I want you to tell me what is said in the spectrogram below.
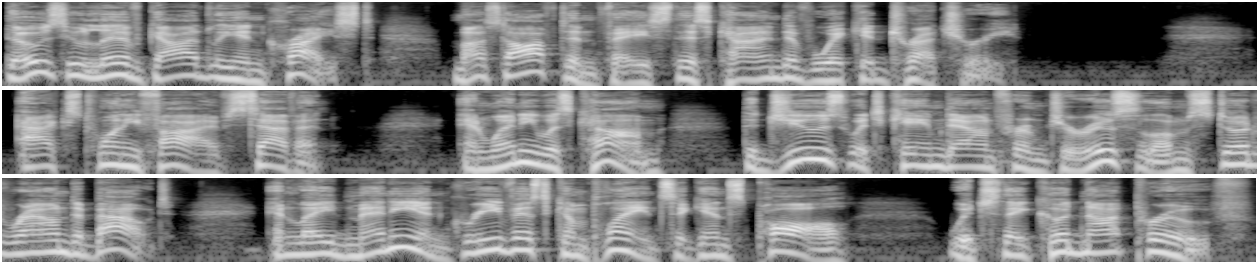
Those who live godly in Christ must often face this kind of wicked treachery. Acts 25 7. And when he was come, the Jews which came down from Jerusalem stood round about, and laid many and grievous complaints against Paul, which they could not prove.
